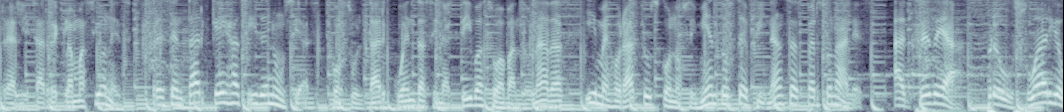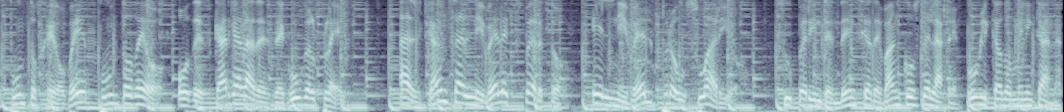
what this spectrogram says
realizar reclamaciones, presentar quejas y denuncias, consultar cuentas inactivas o abandonadas y mejorar tus conocimientos de finanzas personales. Accede a prousuario.gov.do o descárgala desde Google Play. Alcanza el nivel experto, el nivel ProUsuario. Superintendencia de Bancos de la República Dominicana.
